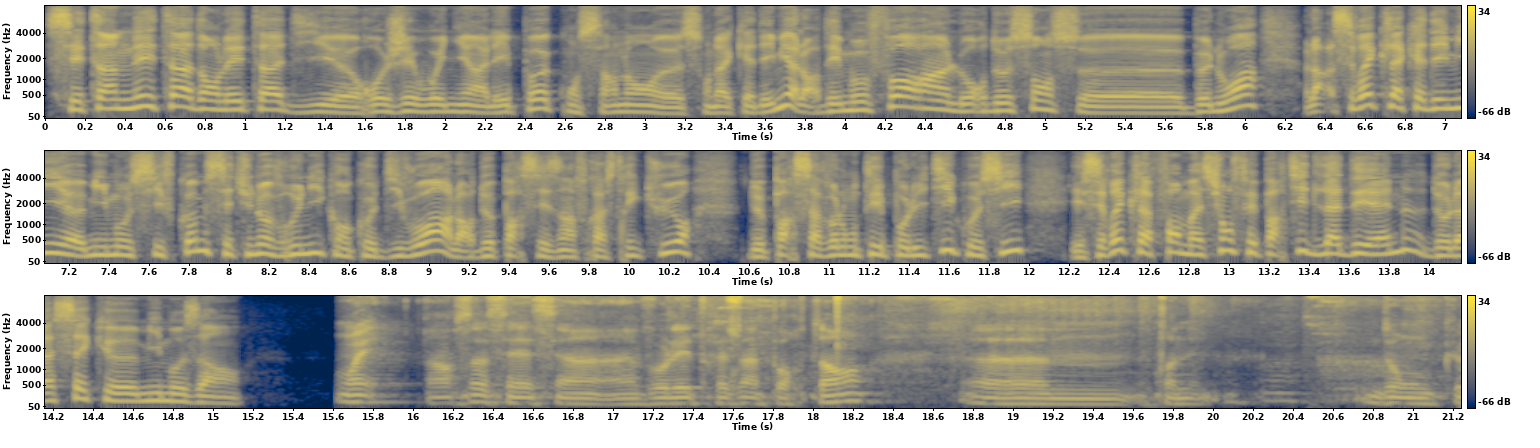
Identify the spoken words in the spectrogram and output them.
C'est un état dans l'état, dit euh, Roger Wagnin à l'époque, concernant euh, son académie. Alors des mots forts, hein, lourds de sens, euh, Benoît. Alors c'est vrai que l'académie Mimo Sifcom, c'est une œuvre unique en Côte d'Ivoire, alors de par ses infrastructures, de par sa volonté politique aussi. Et c'est vrai que la formation fait partie de l'ADN de la SEC Mimosa. Oui, alors ça c'est un, volet très important. donc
